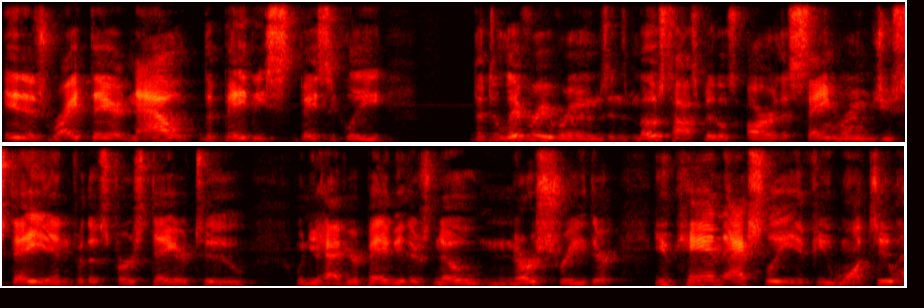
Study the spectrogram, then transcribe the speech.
it is right there. Now the baby's basically the delivery rooms in most hospitals are the same rooms you stay in for those first day or two when you have your baby. There's no nursery there. You can actually, if you want to,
